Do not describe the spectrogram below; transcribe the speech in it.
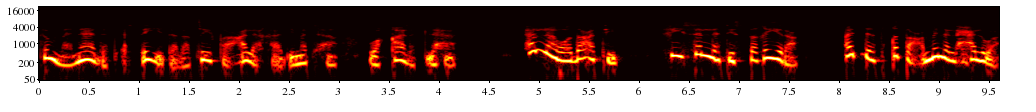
ثم نادت السيدة لطيفة على خادمتها وقالت لها هلا وضعت في سلتي الصغيرة عدة قطع من الحلوى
